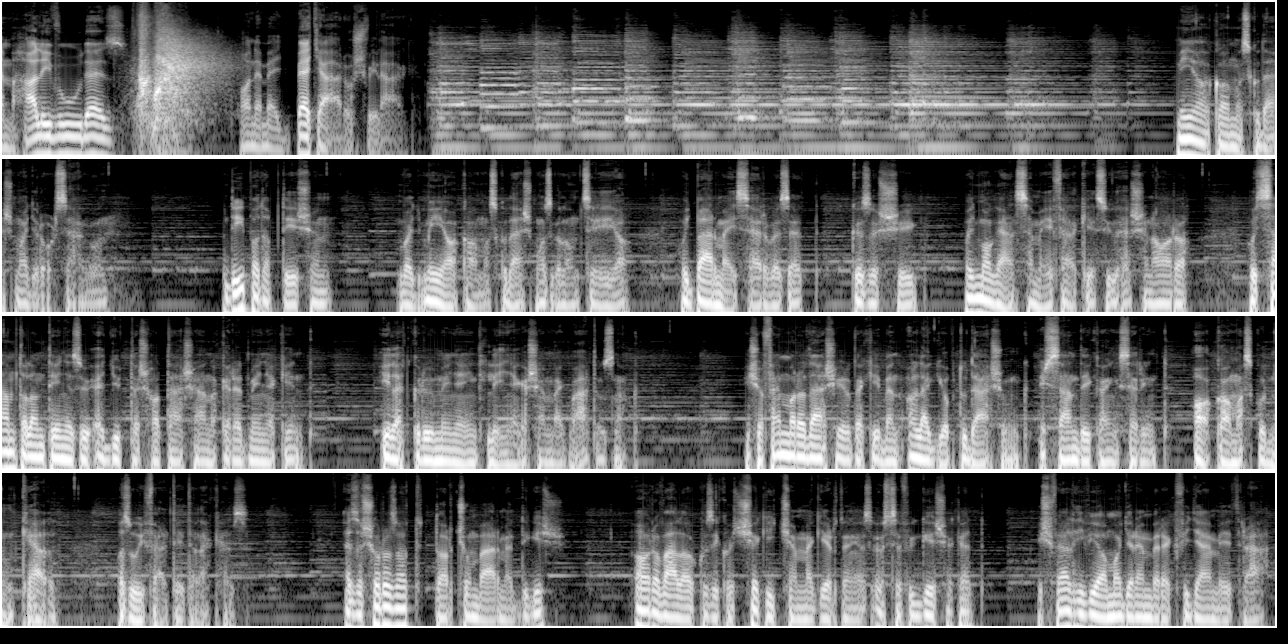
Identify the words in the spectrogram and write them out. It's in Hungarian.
Nem Hollywood ez, hanem egy betyáros világ. Mi alkalmazkodás Magyarországon? Deep Adaptation, vagy mély alkalmazkodás mozgalom célja, hogy bármely szervezet, közösség vagy magánszemély felkészülhessen arra, hogy számtalan tényező együttes hatásának eredményeként életkörülményeink lényegesen megváltoznak. És a fennmaradás érdekében a legjobb tudásunk és szándékaink szerint alkalmazkodnunk kell az új feltételekhez. Ez a sorozat tartson bármeddig is, arra vállalkozik, hogy segítsen megérteni az összefüggéseket, és felhívja a magyar emberek figyelmét rá.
